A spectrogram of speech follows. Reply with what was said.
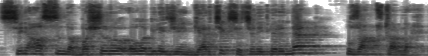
seni aslında başarılı olabileceğin gerçek seçeneklerinden uzak tutarlar.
